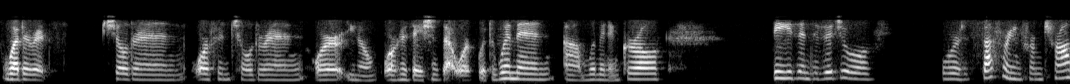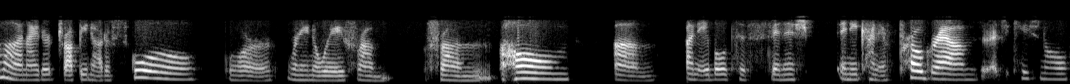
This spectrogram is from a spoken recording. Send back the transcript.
whether it's children, orphan children, or you know organizations that work with women, um, women and girls. These individuals were suffering from trauma and either dropping out of school or running away from from home, um, unable to finish any kind of programs or educational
